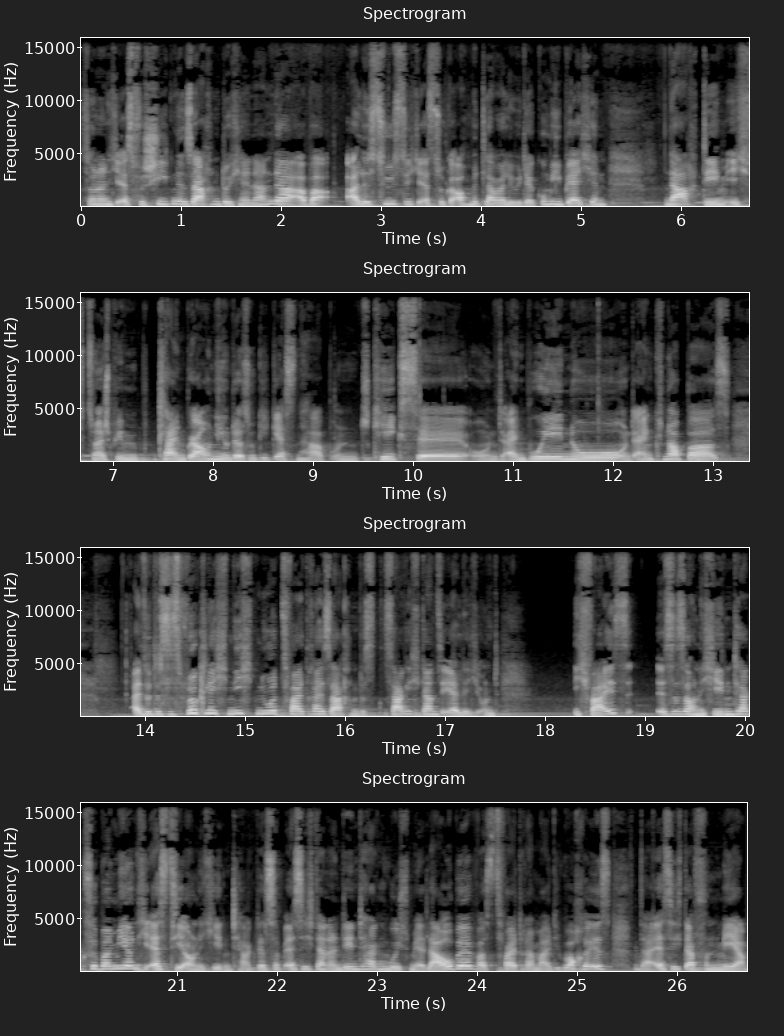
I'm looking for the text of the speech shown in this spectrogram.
sondern ich esse verschiedene Sachen durcheinander, aber alles süß. Ich esse sogar auch mittlerweile wieder Gummibärchen, nachdem ich zum Beispiel einen kleinen Brownie oder so gegessen habe und Kekse und ein Bueno und ein Knoppers. Also das ist wirklich nicht nur zwei, drei Sachen, das sage ich ganz ehrlich. Und ich weiß, es ist auch nicht jeden Tag so bei mir und ich esse die auch nicht jeden Tag. Deshalb esse ich dann an den Tagen, wo ich es mir erlaube, was zwei, dreimal die Woche ist, da esse ich davon mehr.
